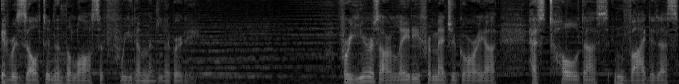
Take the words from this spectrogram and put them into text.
it resulted in the loss of freedom and liberty. For years, Our Lady from Medjugorje has told us, invited us,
